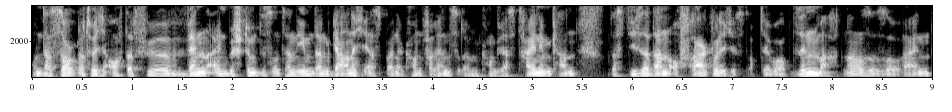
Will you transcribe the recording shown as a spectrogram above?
Und das sorgt natürlich auch dafür, wenn ein bestimmtes Unternehmen dann gar nicht erst bei einer Konferenz oder einem Kongress teilnehmen kann, dass dieser dann auch fragwürdig ist, ob der überhaupt Sinn macht. Ne? Also so rein And.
